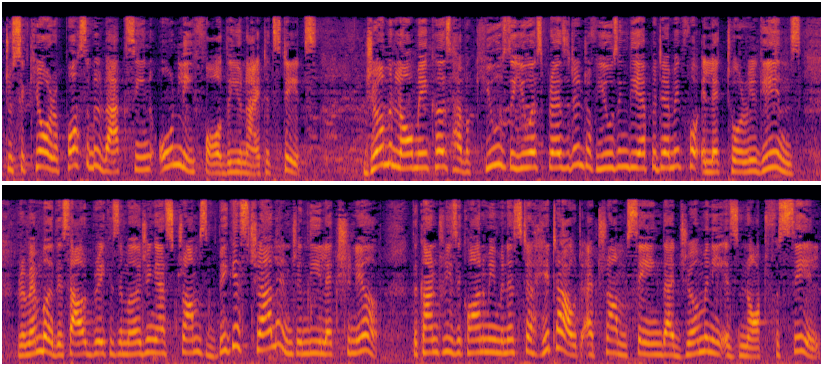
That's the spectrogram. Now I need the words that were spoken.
to secure a possible vaccine only for the United States. German lawmakers have accused the US president of using the epidemic for electoral gains. Remember, this outbreak is emerging as Trump's biggest challenge in the election year. The country's economy minister hit out at Trump saying that Germany is not for sale.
